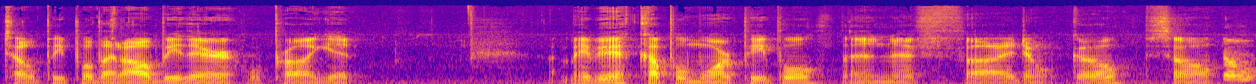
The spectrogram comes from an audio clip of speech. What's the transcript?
tell people that I'll be there, we'll probably get maybe a couple more people than if I don't go. So, So,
